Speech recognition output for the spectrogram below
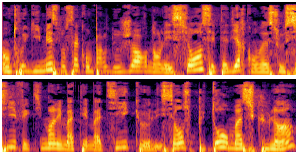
entre guillemets, c'est pour ça qu'on parle de genre dans les sciences, c'est-à-dire qu'on associe effectivement les mathématiques, les sciences plutôt au masculin,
